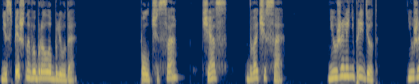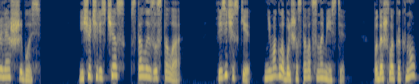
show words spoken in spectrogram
неспешно выбрала блюдо. Полчаса Час, два часа. Неужели не придет? Неужели ошиблась? Еще через час встала из-за стола. Физически не могла больше оставаться на месте. Подошла к окну,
